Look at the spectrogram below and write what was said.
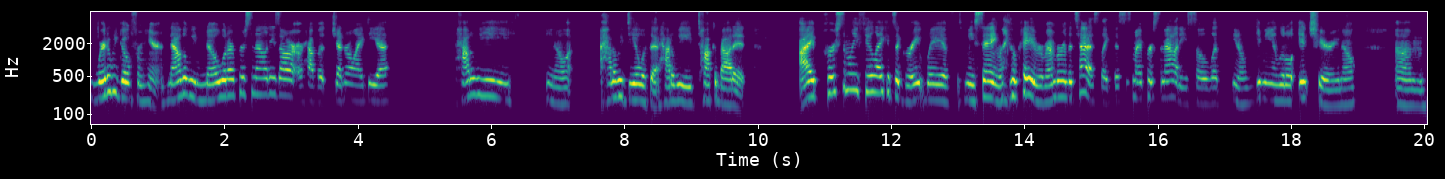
where do we go from here now that we know what our personalities are or have a general idea how do we you know how do we deal with it how do we talk about it i personally feel like it's a great way of me saying like okay remember the test like this is my personality so let you know give me a little inch here you know? Um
